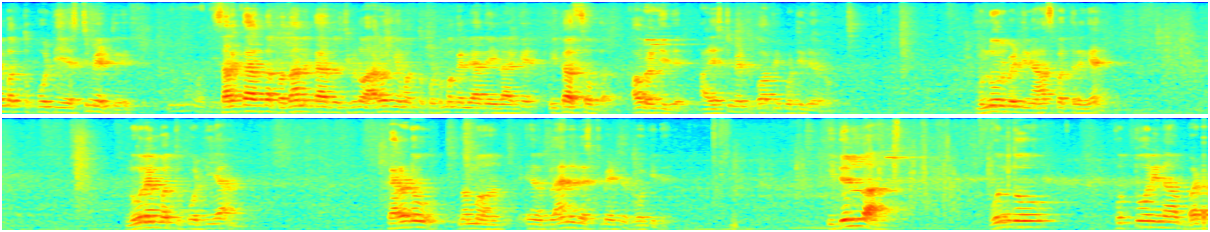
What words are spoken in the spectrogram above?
ಎಂಬತ್ತು ಕೋಟಿ ಎಸ್ಟಿಮೇಟ್ ಸರ್ಕಾರದ ಪ್ರಧಾನ ಕಾರ್ಯದರ್ಶಿಗಳು, ಆರೋಗ್ಯ ಮತ್ತು ಕುಟುಂಬ ಕಲ್ಯಾಣ ಇಲಾಖೆ ವಿಕಾಸ್ ಸೌಧ ಅವರಲ್ಲಿದೆ. ಆ ಎಸ್ಟಿಮೇಟ್ ಕಾಪಿ ಕೊಟ್ಟಿದ್ದೇವೆ ನಾವು. ಮುನ್ನೂರು ಬೆಡ್ಡಿನ ಆಸ್ಪತ್ರೆಗೆ ನೂರೆಂಬತ್ತು ಕೋಟಿಯ ಕರಡು ನಮ್ಮ ಏನು ಪ್ಲಾನೆಡ್ ಎಸ್ಟಿಮೇಟ್ ಹೋಗಿದೆ. ಇದೆಲ್ಲ ಒಂದು ಪುತ್ತೂರಿನ ಬಡ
